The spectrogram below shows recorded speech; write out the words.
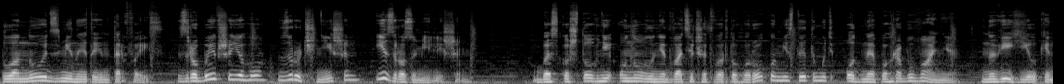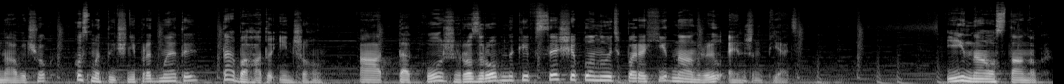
Планують змінити інтерфейс, зробивши його зручнішим і зрозумілішим. Безкоштовні оновлення 24-го року міститимуть одне пограбування, нові гілки навичок, косметичні предмети та багато іншого. А також розробники все ще планують перехід на Unreal Engine 5. І наостанок.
